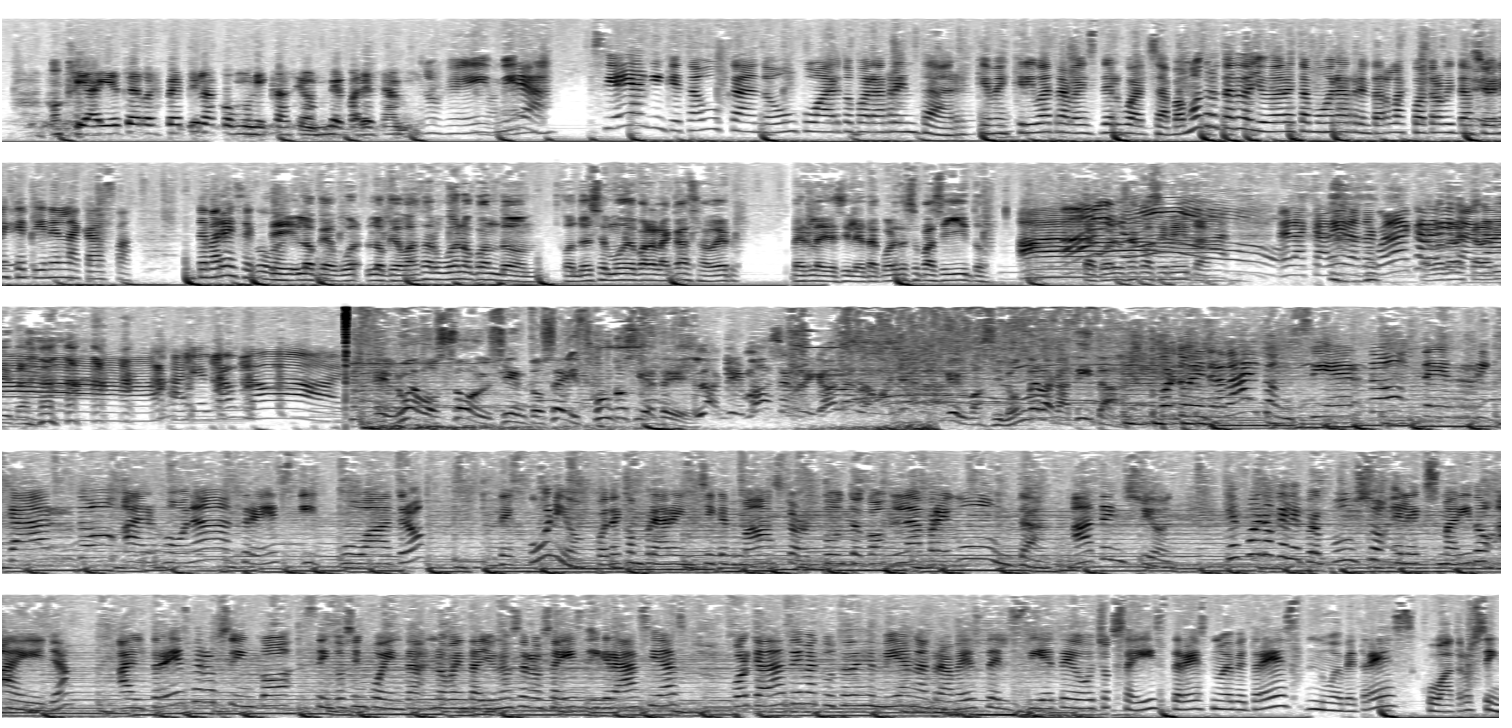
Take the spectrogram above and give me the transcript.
Si hay ese respeto y la comunicación, me parece a mí. Ok, mira, si hay alguien que está buscando un cuarto para rentar, que me escriba a través del WhatsApp. Vamos a tratar de ayudar a esta mujer a rentar las cuatro habitaciones que tiene en la casa. ¿Te parece, Cuba? Sí, lo que, lo que va a estar bueno cuando, cuando él se mude para la casa, ver, verle y decirle, ¿te acuerdas de ese pasillito? Ah, ¿Te acuerdas de esa cocinita? En la escalera, ¿te acuerdas de la ¿Te acuerdas de la escalerita? Ay. El nuevo Sol 106.7. La que más se regala en la mañana. El vacilón de la gatita. Por tus entradas al concierto y 4 de junio. Puedes comprar en ticketmaster.com. La pregunta, atención, ¿qué fue lo que le propuso el ex marido a ella? Al 305-550-9106 y gracias por cada tema que ustedes envían a través del 786-393-9345.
